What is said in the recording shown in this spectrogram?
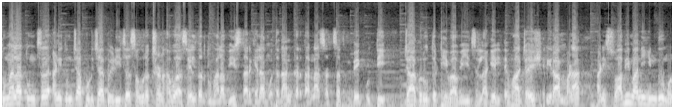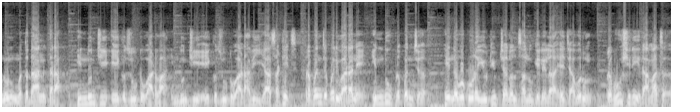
तुम्हाला तुमचं आणि तुमच्या पुढच्या पिढीचं संरक्षण हवं असेल तर तुम्हाला वीस तारखेला मतदान करताना सतसत विवेक बुद्धी जागृत ठेवावीच लागेल तेव्हा जय श्रीराम म्हणा आणि स्वाभिमानी हिंदू म्हणून मतदान करा. हिंदूंची एकजूट वाढवा हिंदूंची एकजूट वाढावी यासाठीच प्रपंच परिवाराने हिंदू प्रपंच हे नवकोर युट्यूब चॅनल चालू केलेलं आहे ज्यावरून प्रभू श्री रामाचं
